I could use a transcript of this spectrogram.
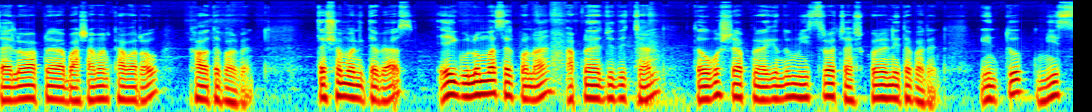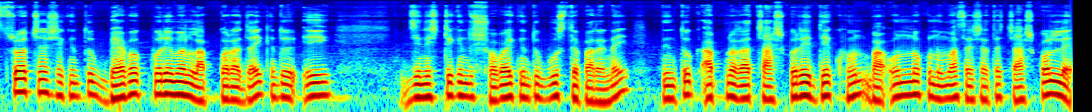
চাইলেও আপনারা বাসামান খাবারও খাওয়াতে পারবেন। তাই সম্মানিত ব্যাস এইগুলো মাছের পোনা আপনারা যদি চান তো অবশ্যই আপনারা কিন্তু মিশ্র চাষ করে নিতে পারেন। কিন্তু মিশ্র চাষে কিন্তু ব্যাপক পরিমাণ লাভ করা যায়। কিন্তু এই জিনিসটি কিন্তু সবাই কিন্তু বুঝতে পারে নাই। কিন্তু আপনারা চাষ করে দেখুন বা অন্য কোনো মাছের সাথে চাষ করলে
